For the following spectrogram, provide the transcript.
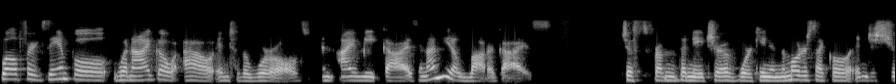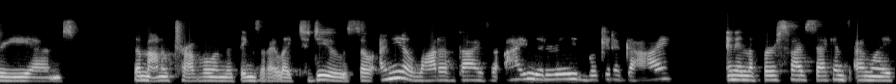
Well, for example, when I go out into the world and I meet guys, and I meet a lot of guys just from the nature of working in the motorcycle industry and the amount of travel and the things that I like to do. So I meet a lot of guys but I literally look at a guy and in the first five seconds, I'm like,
